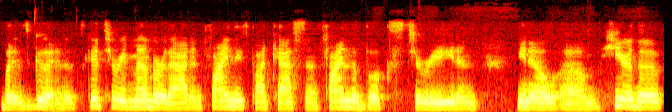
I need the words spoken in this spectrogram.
but it's good, and it's good to remember that and find these podcasts and find the books to read and you know um, hear the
